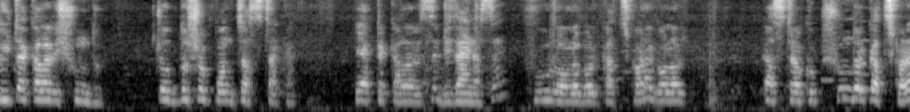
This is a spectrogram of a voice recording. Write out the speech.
দুইটা কালারই সুন্দর, চোদ্দোশো পঞ্চাশ টাকা। এই একটা কালার আছে ডিজাইন আছে ফুল অল ওভার কাজ করা, গলার কাজটা খুব সুন্দর কাজ করা।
